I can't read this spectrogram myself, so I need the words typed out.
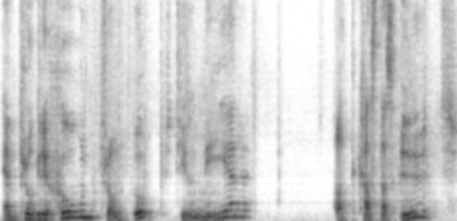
En progression från upp till ner. Att kastas ut.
